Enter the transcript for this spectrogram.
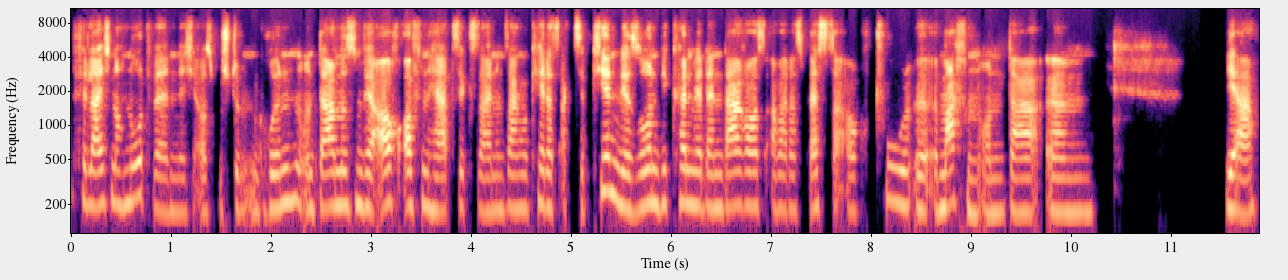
vielleicht noch notwendig aus bestimmten Gründen. Und da müssen wir auch offenherzig sein und sagen, okay, das akzeptieren wir so und wie können wir denn daraus aber das Beste auch tun, äh, machen und da ähm, ja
